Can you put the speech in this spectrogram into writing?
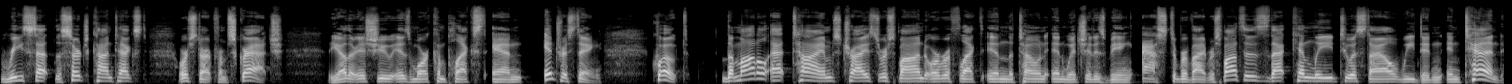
reset the search context or start from scratch. The other issue is more complex and interesting. Quote, the model at times tries to respond or reflect in the tone in which it is being asked to provide responses that can lead to a style we didn't intend,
